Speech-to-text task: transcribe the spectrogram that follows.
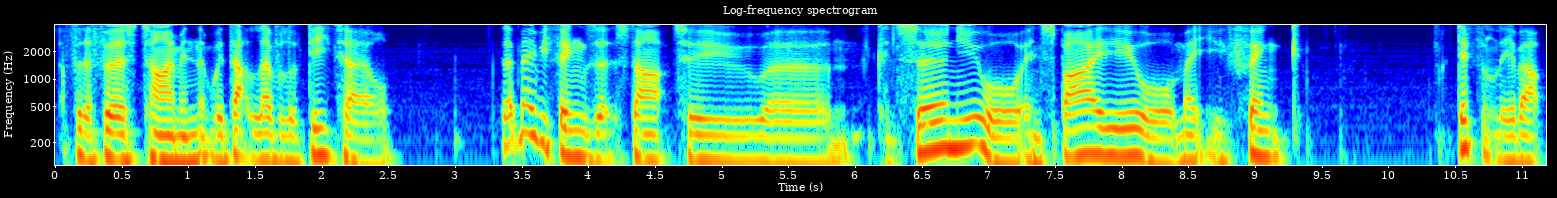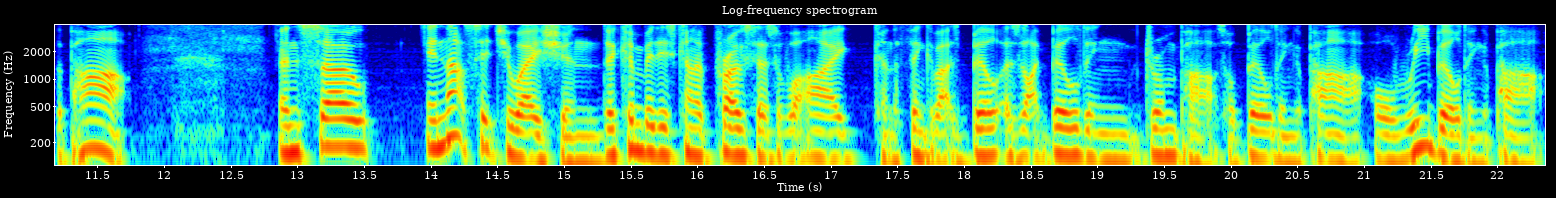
for the first time in with that level of detail, there may be things that start to um, concern you, or inspire you, or make you think differently about the part, and so in that situation, there can be this kind of process of what I kind of think about as built as like building drum parts or building a part or rebuilding a part.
